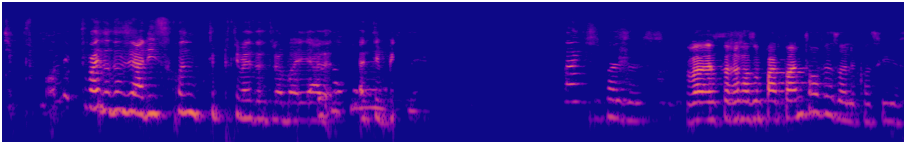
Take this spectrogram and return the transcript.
tipo, onde é que tu vais arranjar isso quando tipo, estiveres a trabalhar a tempo coisas. Vai, se arranjas um part-time, talvez, olha, consigas.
